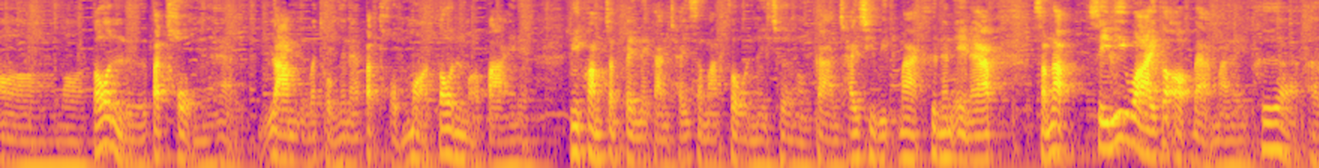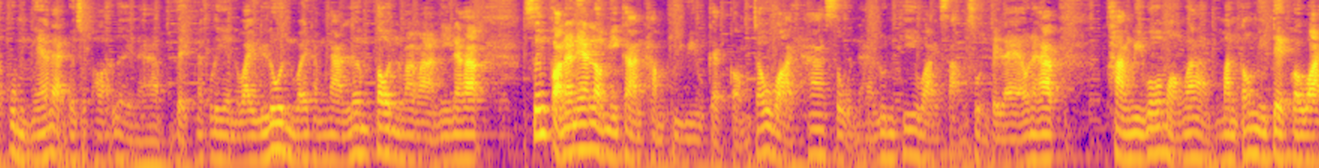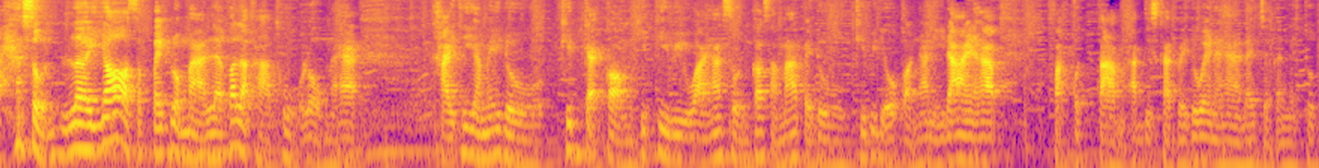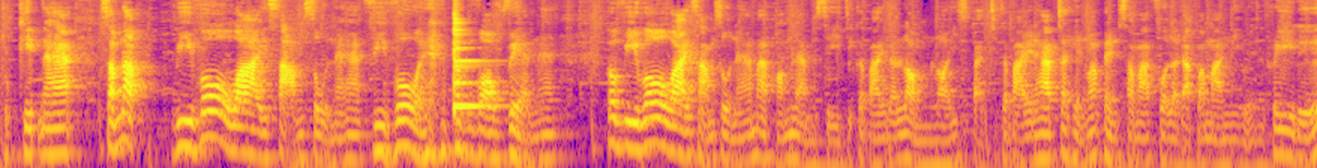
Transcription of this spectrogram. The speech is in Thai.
มต้นหรือประถมนะฮะรามถึงประถมเนี่ยนะประถมมต้นมปลายเนี่ยมีความจำเป็นในการใช้สมาร์ทโฟนในเชิงของการใช้ชีวิตมากขึ้นนั่นเองนะครับสำหรับซีรีส์ Y ก็ออกแบบมาเลยเพื่อเอ่อกลุ่มนี้แหละโดยเฉพาะเลยนะครับ เด็กนักเรียนวัยรุ่นวัยทำงานเริ่มต้นประมาณนี้นะครับ ซึ่งก่อนหน้านี้เรามีการทำพรีวิวแกะกล่องเจ้า Y 5 0นะฮะรุ่นที่ Y 3 0ไปแล้วนะครับ ทาง vivo มองว่ามันต้องมีเด็กกว่า Y 5 0เลยย่อสเปคลงมาแล้วก็ราคาถูกลงนะฮะ ใครที่ยังไม่ได้ดูคลิปแกะกล่องคลิป PV Y50 ก็สามารถไปดูคลิปวิดีโอก่อนหน้านี้ได้นะครับ ฝากกดตามอัพดิสคัทไว้ด้วยนะฮะ ได้เจอกันในทุกๆคลิปนะฮะสำหรับ vivo Y30 นะฮะ vivo เนี่ยเป็นนะฮะก็ vivo Y30 นะฮะมาพร้อมแรม4 GB และลอม128 GB นะครับ จะเห็นว่าเป็นสมาร์ทโฟนระดับประมาณ new entry หรือ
